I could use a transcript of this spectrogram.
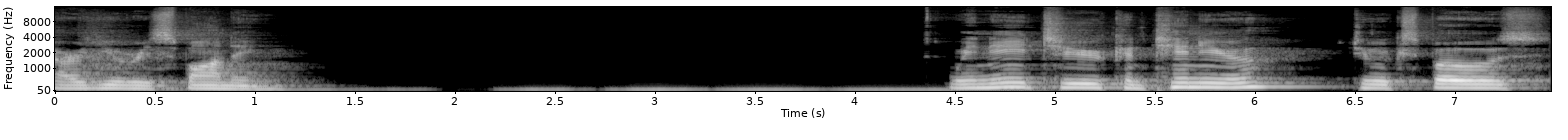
are you responding? We need to continue to expose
